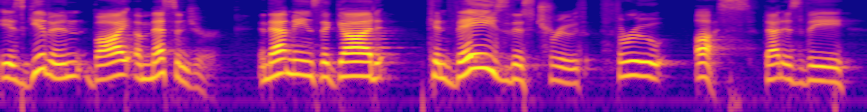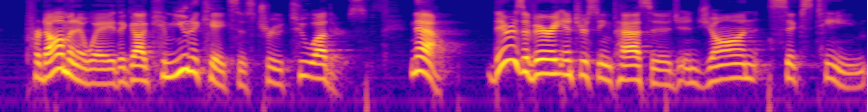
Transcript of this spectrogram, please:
is given by a messenger. And that means that God conveys this truth through us. That is the predominant way that God communicates this truth to others. Now, there is a very interesting passage in John 16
